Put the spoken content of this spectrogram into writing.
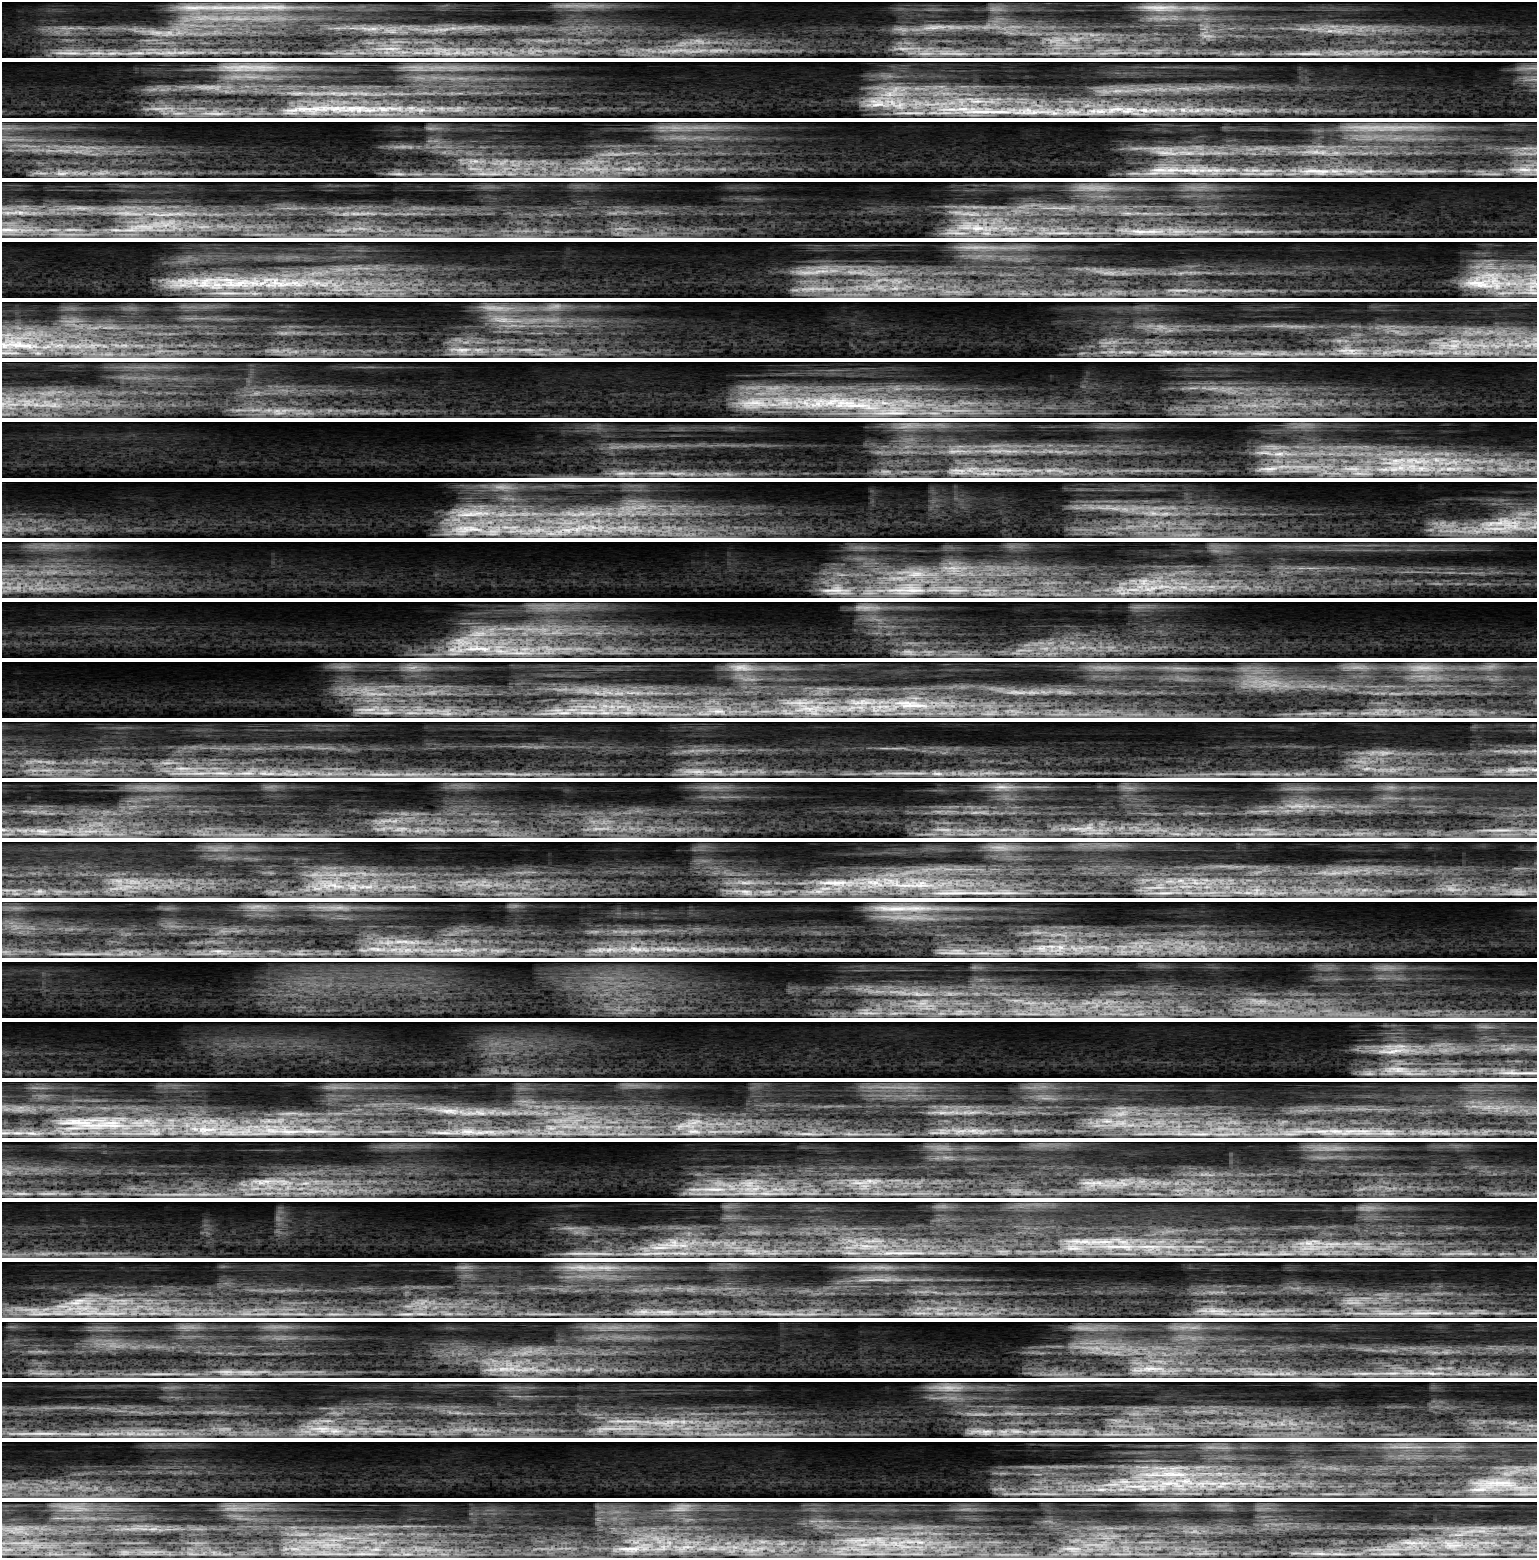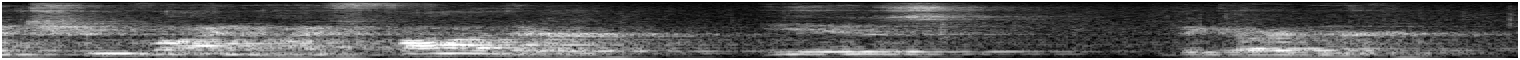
whom you're standing before, and he turns to you and he says, I know the way to eternal bliss. You got to do this, you got to do that, and you got to do these other things. No, he says, I, okay, now this is weird, but I'm not Jesus, but let's just look at me, look at my eyes, right? I am the definitive, definite article, resurrection, and the life. Resurrection from what? life to what? Friends, again, what's going on here is, is Jesus is proclaiming indeed that you, we, are dead in our sins apart from Christ. And that his ultimate mission is to go to the cross, to die upon it, to rise from the grave, of which we rejoice and celebrate today, so that what? We can have eternal life with our risen Savior. He then continues on with our words here, John 14, 6. I am the way, the truth, and the life. No one comes to the Father except through me. You want to come to the Father, you want to be born again, you want to be saved from your sin, then turn to Jesus Christ and trust in Him and who He is and what He has done so that we might have eternal life. And then the last of Jesus' I am statements found in the uh, Gospel of John is in John 15, 1. I am the true vine, and my Father is the gardener.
